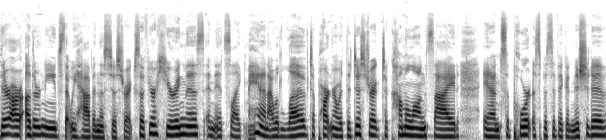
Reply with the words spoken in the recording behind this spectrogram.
there are other needs that we have in this district. So if you're hearing this and it's like, man, I would love to partner with the district to come alongside and support a specific initiative,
